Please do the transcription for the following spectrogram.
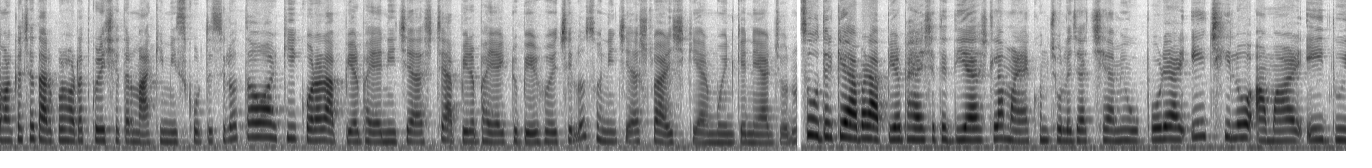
আমার কাছে, তারপর হঠাৎ করে সে তার মাকে মিস করতেছিল। তাও আর কি করার আপিয়ার ভাইয়া নিচে আসছে। আপিয়ার ভাইয়া একটু বের হয়েছিল সো নিচে আসলো আরিশকে আর মইনকে নেয়ার জন্য। সো ওদেরকে আবার আপিয়ার ভাইয়ের সাথে দিয়ে আসলাম, আর এখন চলে যাচ্ছে আমি উপরে। আর এই ছিল আমার এই দুই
